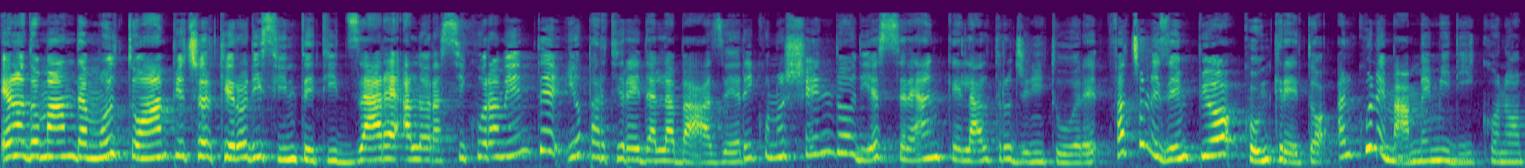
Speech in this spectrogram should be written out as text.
È una domanda molto ampia, cercherò di sintetizzare. Allora, sicuramente io partirei dalla base, riconoscendo di essere anche l'altro genitore. Faccio un esempio concreto. Alcune mamme mi dicono,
